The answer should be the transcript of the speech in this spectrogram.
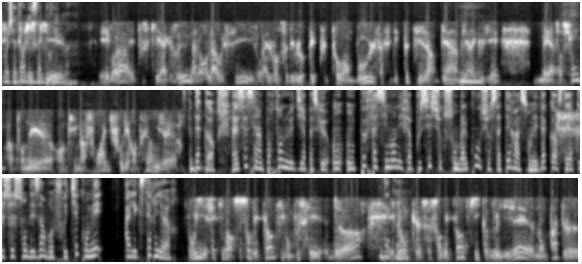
Moi j'adore les agrumes. Et voilà, et tout ce qui est agrumes, alors là aussi, elles vont se développer plutôt en boule. Ça fait des petits arbres bien, bien mmh. réguliers. Mais attention, quand on est euh, en climat froid, il faut les rentrer en hiver. D'accord. Euh, ça, c'est important de le dire parce qu'on on peut facilement les faire pousser sur son balcon ou sur sa terrasse. On est d'accord. C'est-à-dire que ce sont des arbres fruitiers qu'on met à l'extérieur. Oui, effectivement, ce sont des plantes qui vont pousser dehors. Et donc, euh, ce sont des plantes qui, comme je le disais, euh, n'ont pas de.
